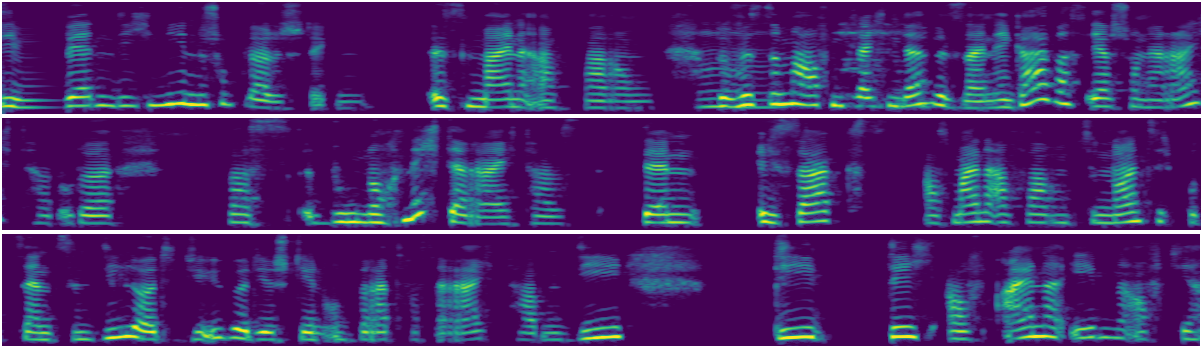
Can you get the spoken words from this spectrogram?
die werden dich nie in eine Schublade stecken. Ist meine Erfahrung. Mhm. Du wirst mhm. immer auf dem gleichen Level sein, egal was er schon erreicht hat oder was du noch nicht erreicht hast. Denn ich sag's aus meiner Erfahrung, zu 90 Prozent sind die Leute, die über dir stehen und bereits was erreicht haben, die, die dich auf einer Ebene auf die,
